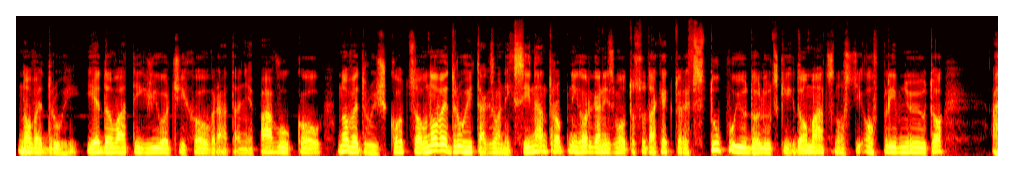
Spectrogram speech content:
nové druhy jedovatých živočichov, vrátane pavúkov, nové druhy škodcov, nové druhy tzv. synantropných organizmov, to sú také, ktoré vstupujú do ľudských domácností, ovplyvňujú to. A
